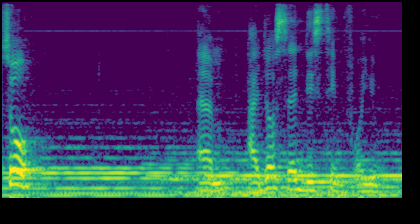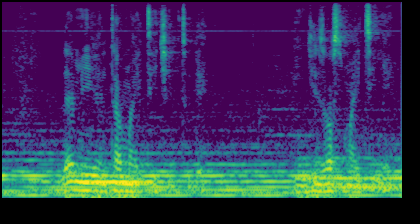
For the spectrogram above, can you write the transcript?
So, um, I just said this thing for you. Let me enter my teaching today. In Jesus' mighty name.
